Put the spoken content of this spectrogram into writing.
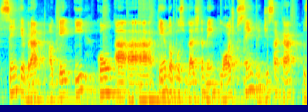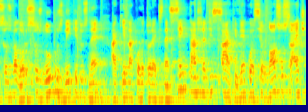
sem quebrar, ok? E com a, a, a, tendo a possibilidade também, lógico, sempre de sacar os seus valores, os seus lucros líquidos, né? Aqui na corretora X, né? Sem taxa de saque. Venha conhecer o nosso site,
